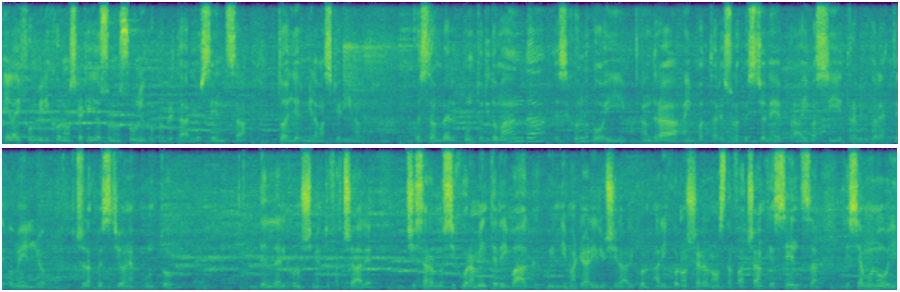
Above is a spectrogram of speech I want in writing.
e l'iPhone mi riconosca che io sono il suo unico proprietario senza togliermi la mascherina. Questo è un bel punto di domanda e secondo voi andrà a impattare sulla questione privacy, tra virgolette, o meglio sulla questione appunto del riconoscimento facciale ci saranno sicuramente dei bug, quindi magari riuscirà a, riconoscere la nostra faccia anche senza che siamo noi.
